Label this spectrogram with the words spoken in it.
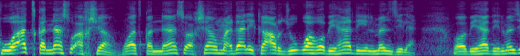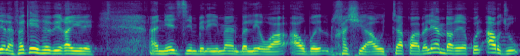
هو أتقى الناس وأخشاهم وأتقى الناس وأخشاهم مع ذلك أرجو وهو بهذه المنزلة وهو بهذه المنزلة فكيف بغيره؟ أن يجزم بالإيمان بل أو بالخشية أو التقوى بل ينبغي يقول أرجو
